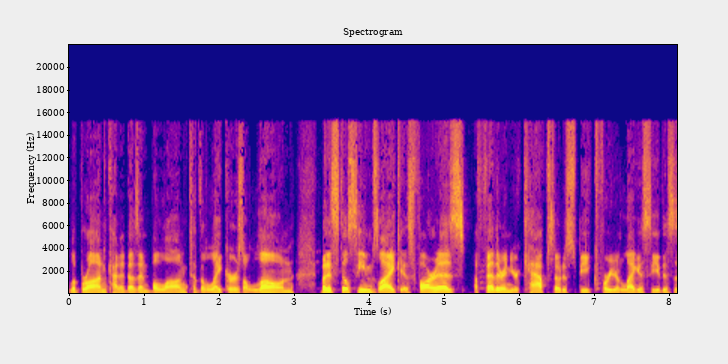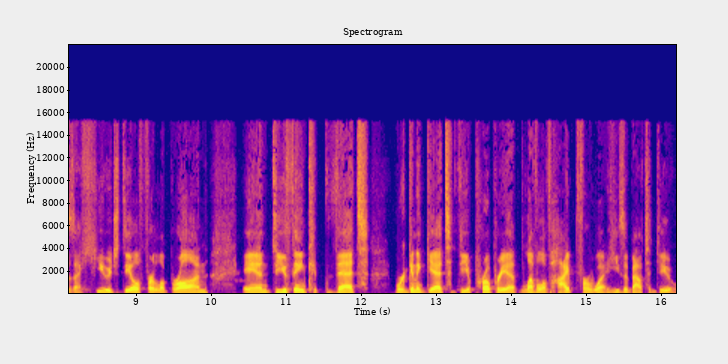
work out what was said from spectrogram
LeBron kind of doesn't belong to the Lakers alone, but it still seems like as far as a feather in your cap, so to speak, for your legacy, this is a huge deal for LeBron. And do you think that we're going to get the appropriate level of hype for what he's about to do?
